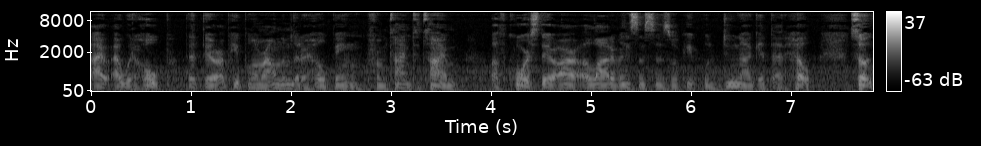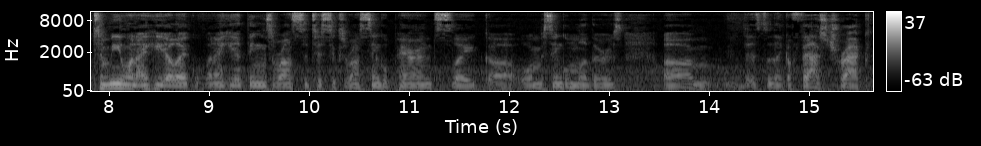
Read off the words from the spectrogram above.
I, I would hope that there are people around them that are helping from time to time. Of course there are a lot of instances where people do not get that help. So to me when i hear like when i hear things around statistics around single parents like uh, or single mothers um, it's like a fast track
